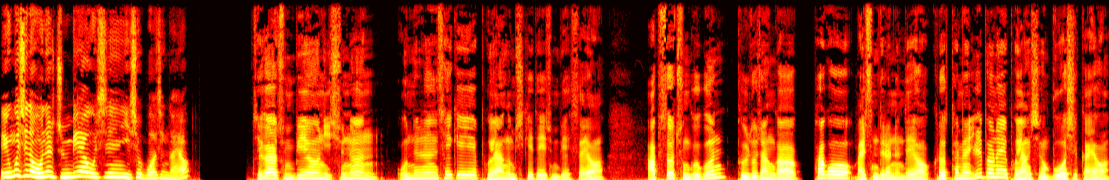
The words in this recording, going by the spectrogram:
윤구 씨는 오늘 준비해 오신 이슈 무엇인가요? 제가 준비해온 이슈는 오늘은 세계의 보양 음식에 대해 준비했어요. 앞서 중국은 불도장과 과거 말씀드렸는데요. 그렇다면 일본의 보양식은 무엇일까요?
